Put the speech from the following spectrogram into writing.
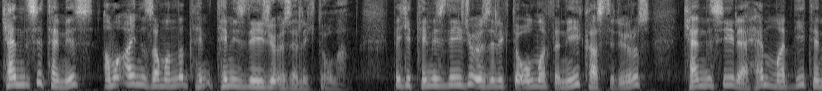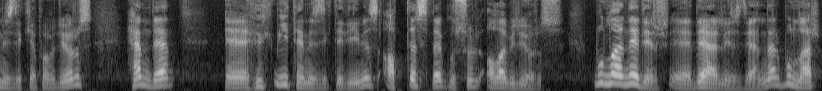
kendisi temiz ama aynı zamanda tem temizleyici özellikte olan. Peki temizleyici özellikte olmakla neyi kastediyoruz? Kendisiyle hem maddi temizlik yapabiliyoruz hem de e, hükmü temizlik dediğimiz abdest ve gusül alabiliyoruz. Bunlar nedir e, değerli izleyenler? Bunlar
